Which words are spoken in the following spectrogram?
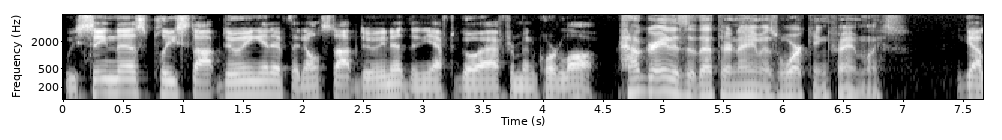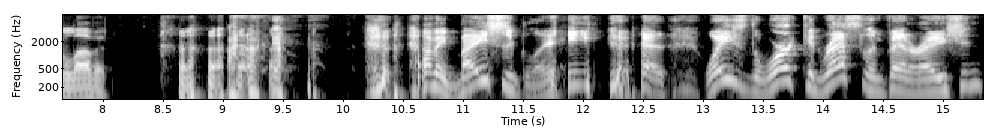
we've seen this. Please stop doing it." If they don't stop doing it, then you have to go after them in court of law. How great is it that their name is Working Families? You gotta love it. I mean, basically, we's the Working Wrestling Federation.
